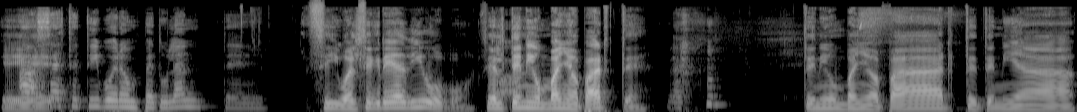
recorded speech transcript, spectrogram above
eh, ah, o sea, este tipo era un petulante. Sí, igual se creía divo, po. O sea, él Wow. tenía un baño aparte. tenía un baño aparte, tenía...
